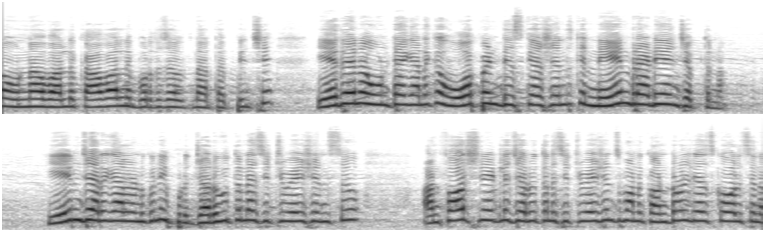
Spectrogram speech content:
అధికారంలో ఉన్న వాళ్ళు కావాలని బురద చల్లుతున్నారు తప్పించి ఏదైనా ఉంటే కనుక ఓపెన్ డిస్కషన్స్కి నేను రెడీ అని చెప్తున్నా. ఏం జరగాలనుకుని ఇప్పుడు జరుగుతున్న సిచ్యువేషన్స్ అన్ఫార్చునేట్లీ జరుగుతున్న సిచ్యువేషన్స్ మనం కంట్రోల్ చేసుకోవాల్సిన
